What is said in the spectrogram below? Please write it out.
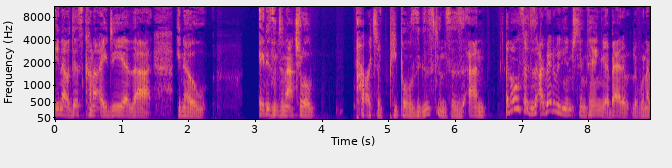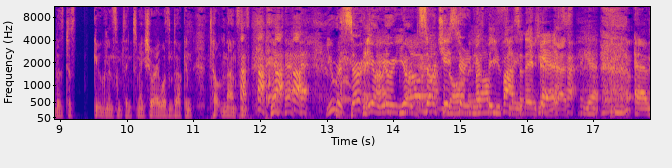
you know, this kind of idea that, you know, it isn't a natural part of people's existences. And and also, I read a really interesting thing about it when I was just googling something to make sure I wasn't talking total nonsense. You research your your, your No, search history must be fascinating. Yes. Yes. yeah, um,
